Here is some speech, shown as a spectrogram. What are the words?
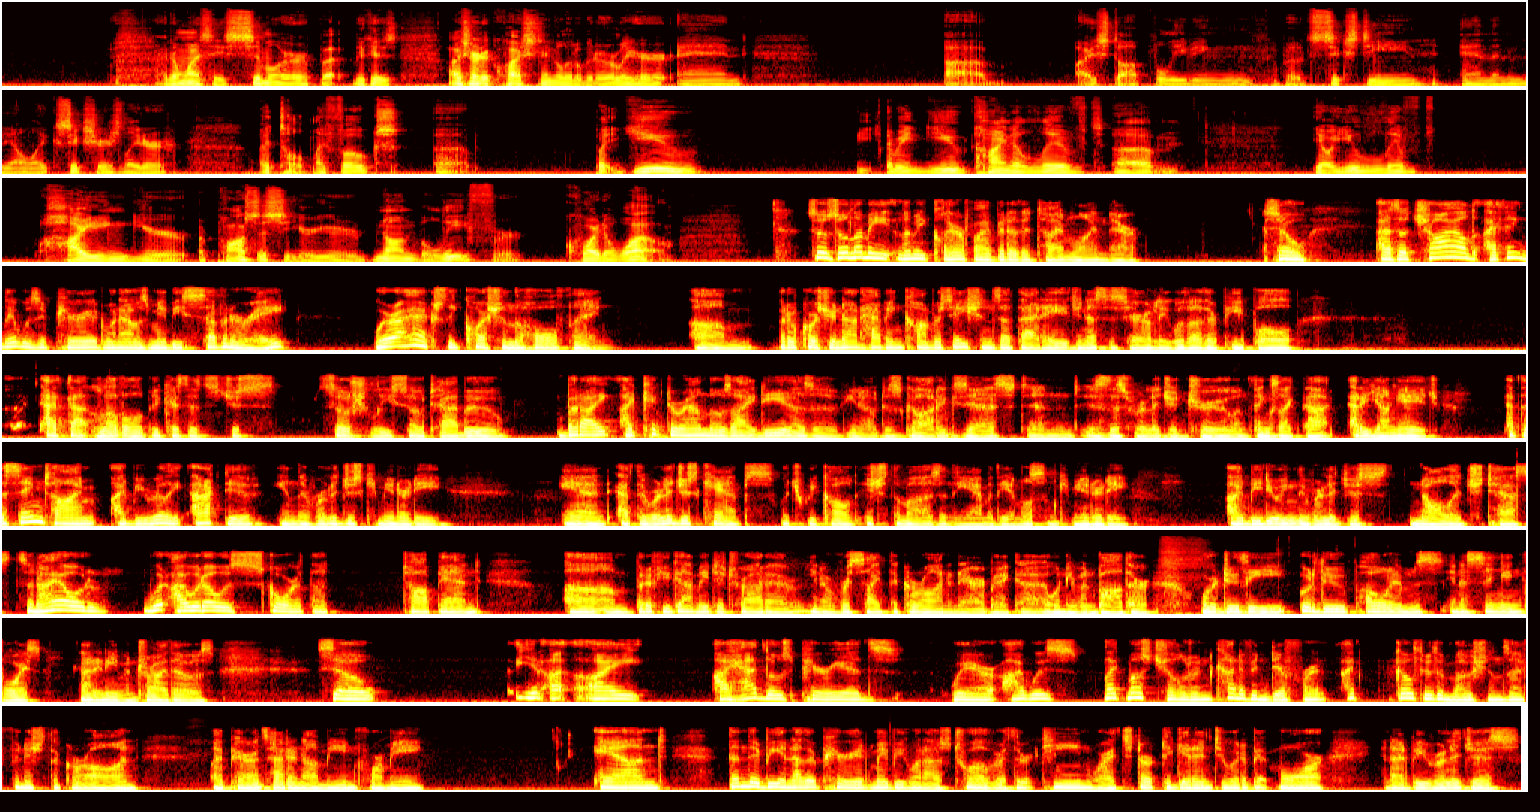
I don't want to say similar, but because I started questioning a little bit earlier and uh, I stopped believing about 16. And then, you know, like six years later, I told my folks. Uh, but you, I mean, you kind of lived. Um, you know you lived hiding your apostasy or your non-belief for quite a while. So so let me let me clarify a bit of the timeline there. So as a child, I think there was a period when I was maybe seven or eight where I actually questioned the whole thing. Um, but of course, you're not having conversations at that age necessarily with other people at that level because it's just socially so taboo but I, I kicked around those ideas of, you know, does God exist and is this religion true and things like that at a young age. At the same time, I'd be really active in the religious community and at the religious camps, which we called Ijtimas in the Ahmadiyya Muslim community. I'd be doing the religious knowledge tests, and I would I would always score at the top end. Um, but if you got me to try to, you know, recite the Quran in Arabic, I wouldn't even bother, or do the Urdu poems in a singing voice. I didn't even try those. So you know, I I had those periods where I was like most children, kind of indifferent. I'd go through the motions. I finished the Quran. My parents had an Amin for me. And then there'd be another period, maybe when I was 12 or 13, where I'd start to get into it a bit more and I'd be religious.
